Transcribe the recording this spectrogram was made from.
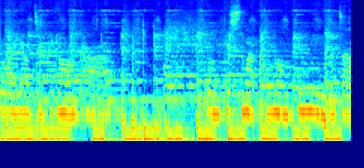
ร้อยแล้วจ้ะพี่น้องค่ะต้นคริสต์มาสของน้องพิมมีนะจ๊ะ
